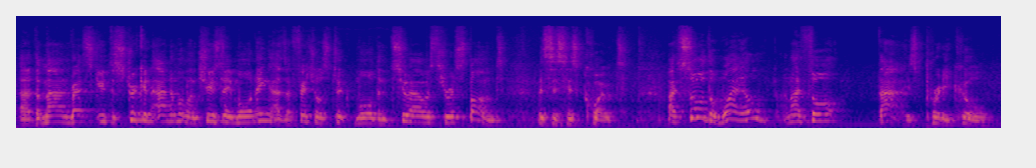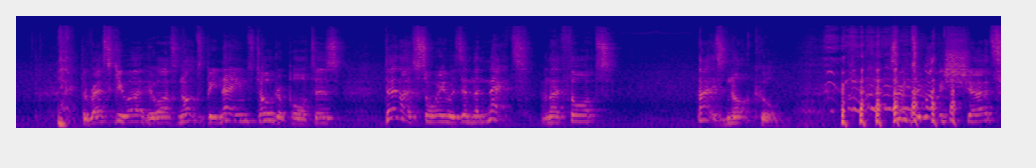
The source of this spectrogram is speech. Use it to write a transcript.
Uh, the man rescued the stricken animal on Tuesday morning as officials took more than two hours to respond. This is his quote I saw the whale and I thought, that is pretty cool. The rescuer, who asked not to be named, told reporters, Then I saw he was in the net and I thought, that is not cool. so he took off his shirt.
